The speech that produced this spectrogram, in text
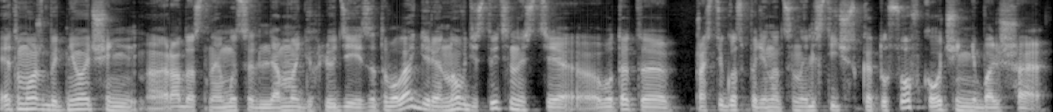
Это может быть не очень радостная мысль для многих людей из этого лагеря, но в действительности э, вот эта, прости господи, националистическая тусовка очень небольшая.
